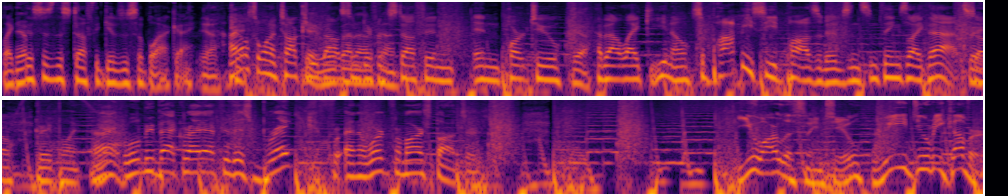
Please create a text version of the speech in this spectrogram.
like Yep. this is the stuff that gives us a black eye. Yeah. I also want to talk to you Okay, about about some different time. stuff in in part two. Yeah. About like you know some poppy seed positives and some things like that. Great, So great point. All Yeah. right, we'll be back right after this break for, and a word from our sponsors. You are listening to We Do Recover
